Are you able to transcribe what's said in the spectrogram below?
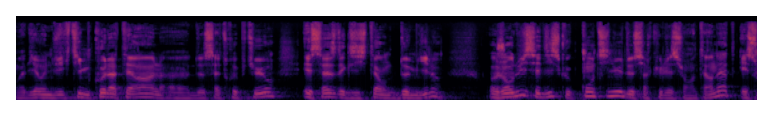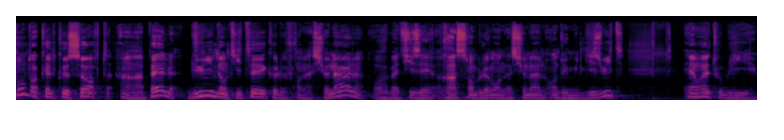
on va dire, une victime collatérale euh, de cette rupture et cesse d'exister en 2000. Aujourd'hui, ces disques continuent de circuler sur Internet et sont en quelque sorte un rappel d'une identité que le Front National, rebaptisé Rassemblement National en 2018, aimerait oublier.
